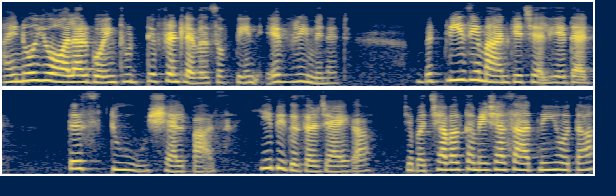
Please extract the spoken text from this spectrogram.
I know you all are going through different levels of pain every minute, but please ये मान के चलिए that this too shall pass. ये भी गुजर जाएगा जब अच्छा वक्त हमेशा साथ नहीं होता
